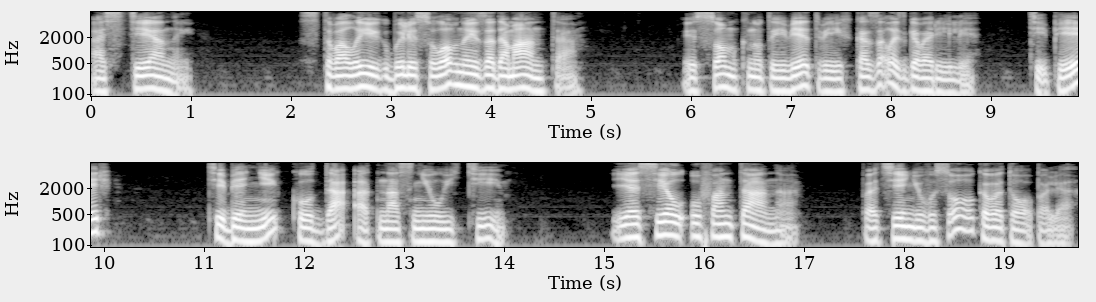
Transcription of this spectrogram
а стены. Стволы их были словно из адаманта, и сомкнутые ветви их, казалось, говорили «Теперь тебе никуда от нас не уйти». Я сел у фонтана под тенью высокого тополя.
